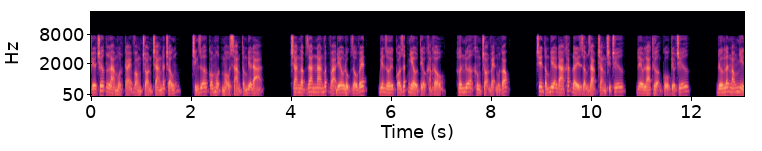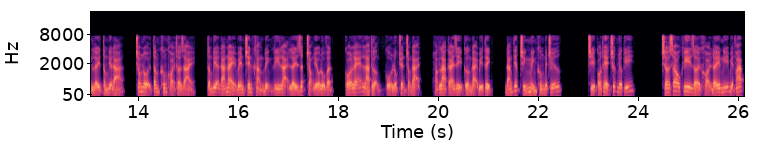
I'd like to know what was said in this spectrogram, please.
phía trước là một cái vòng tròn trang đất trống, chính giữa có một màu xám tấm bia đá. Tràn ngập gian nan vất vả điêu đục dấu vết, biên giới có rất nhiều tiểu khảm khẩu, hơn nữa không trọn vẹn một góc. Trên tấm bia đá khắc đầy rậm rạp chẳng chữ chữ, đều là thượng cổ kiểu chữ. Đường lân nóng nhìn lấy tấm bia đá, trong nội tâm không khỏi thở dài, tấm bia đá này bên trên khẳng định ghi lại lấy rất trọng yếu đồ vật có lẽ là thượng cổ lúc chuyện trọng đại, hoặc là cái gì cường đại bí tịch, đáng tiếc chính mình không biết chữ. Chỉ có thể trước nhớ kỹ. Chờ sau khi rời khỏi đây nghĩ biện pháp.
